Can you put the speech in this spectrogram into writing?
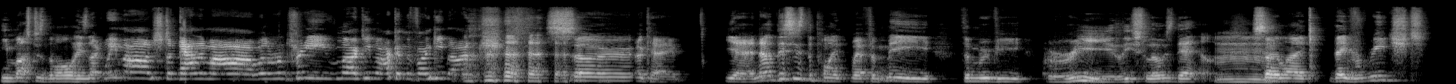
He musters them all, he's like, "We march to Calima. We'll retrieve Marky Mark and the Funky Bunch." so, okay, yeah. Now this is the point where, for me, the movie really slows down. Mm. So, like, they've reached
